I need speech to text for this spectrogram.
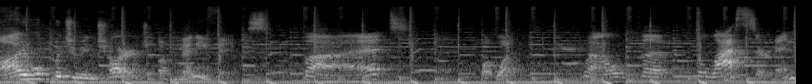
I will put you in charge of many things. But, But what? well, the the last servant,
